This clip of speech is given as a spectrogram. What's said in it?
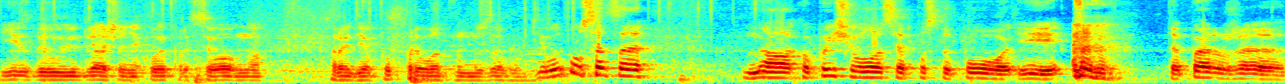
їздив у відрядження, коли працював на радіоприватному заводі. Ну, все це накопичувалося поступово і тепер вже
